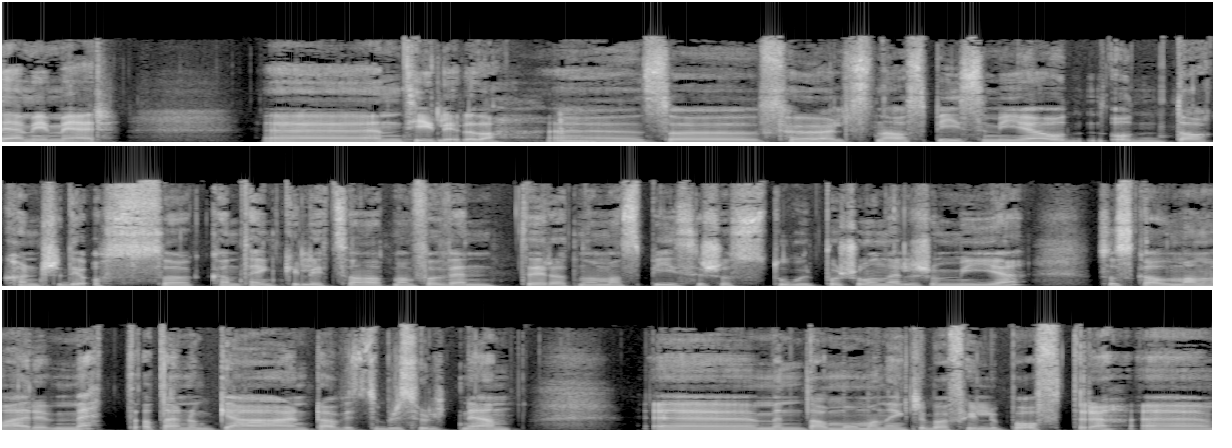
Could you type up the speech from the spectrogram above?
det er mye mer eh, enn tidligere, da. Mm. Eh, så følelsen av å spise mye, og, og, da kanskje de også kan tenke litt sånn at man forventer at når man spiser så stor porsjon, eller så mye, så skal man være mett. At det er noe gærent da hvis du blir sulten igjen. Eh, men da må man egentlig bare fylle på oftere, eh,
